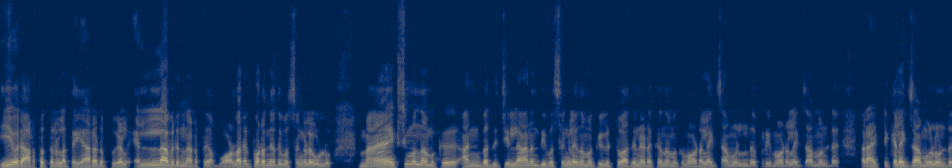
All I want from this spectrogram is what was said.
ഈ ഒരു അർത്ഥത്തിലുള്ള തയ്യാറെടുപ്പുകൾ എല്ലാവരും നടത്തുക. വളരെ കുറഞ്ഞ ദിവസങ്ങളേ ഉള്ളൂ. മാക്സിമം നമുക്ക് അൻപത് ചില്ലാനം ദിവസങ്ങളെ നമുക്ക് കിട്ടും. അതിനിടയ്ക്ക് നമുക്ക് മോഡൽ എക്സാമുകളുണ്ട് പ്രീ മോഡൽ എക്സാമുണ്ട് പ്രാക്ടിക്കൽ എക്സാമുകളുണ്ട്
